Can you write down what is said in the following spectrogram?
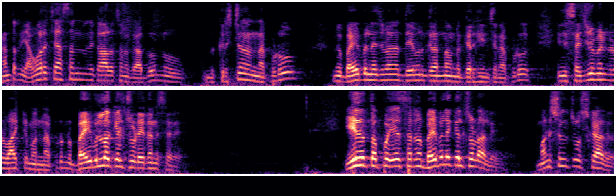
అంటే ఎవరు చేస్తున్నది నీకు ఆలోచన కాదు. నువ్వు నువ్వు క్రిస్టియన్ అన్నప్పుడు నువ్వు బైబిల్ నిజమైన దేవుని గ్రంథం నువ్వు గ్రహించినప్పుడు ఇది సజీవమైన వాక్యం అన్నప్పుడు నువ్వు బైబిల్లోకి వెళ్ళి చూడు ఏదైనా సరే. ఏదో తప్ప ఏ సరే బైబిల్లోకి వెళ్ళి చూడాలి. మనుషులు చూసి కాదు.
